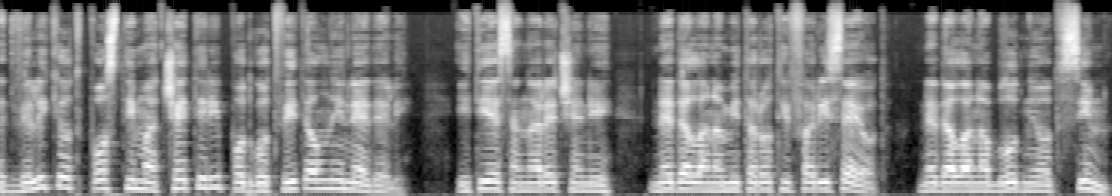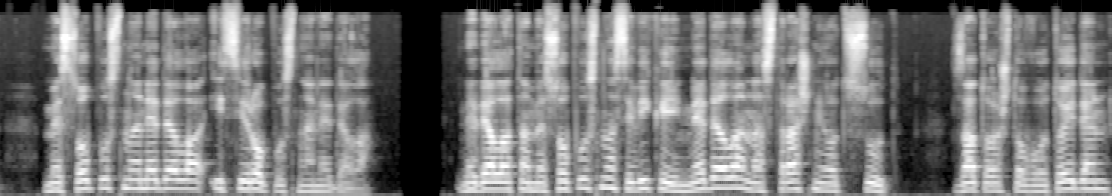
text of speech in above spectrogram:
Пред Великиот пост има четири подготвителни недели, и тие се наречени недела на Митарот и Фарисеот, недела на блудниот син, месопусна недела и сиропусна недела. Неделата месопусна се вика и недела на страшниот суд, затоа што во тој ден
